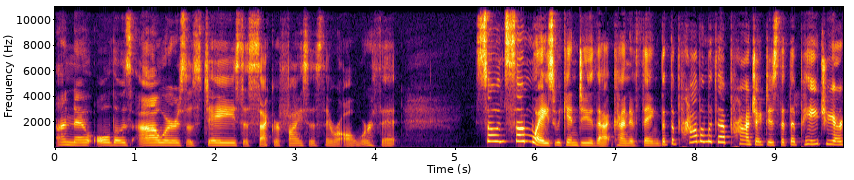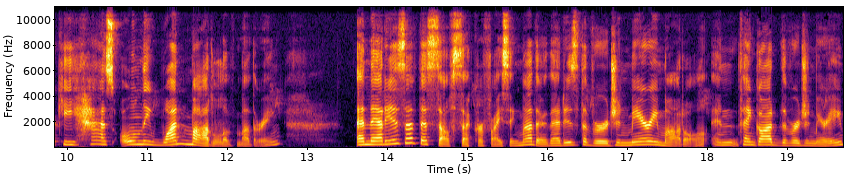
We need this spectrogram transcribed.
I know all those hours, those days, the sacrifices, they were all worth it. So, in some ways, we can do that kind of thing. But the problem with that project is that the patriarchy has only one model of mothering, and that is of the self sacrificing mother. That is the Virgin Mary model. And thank God the Virgin Mary,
